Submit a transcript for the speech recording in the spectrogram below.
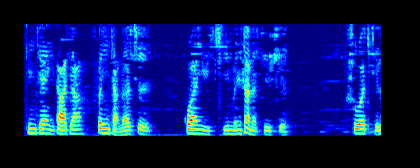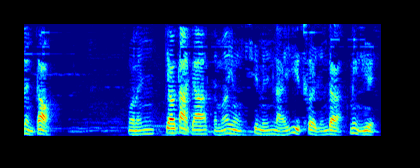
今天与大家分享的是关于奇门上的知识。说奇论道，我们教大家怎么用奇门来预测人的命运。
